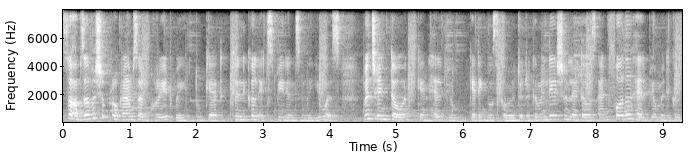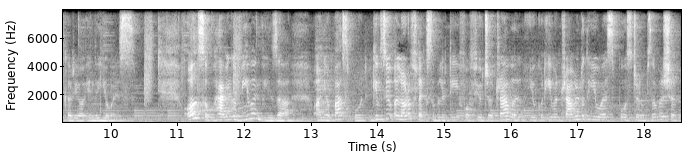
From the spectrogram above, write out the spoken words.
So observership programs are a great way to get clinical experience in the US, which in turn can help you getting those coveted recommendation letters and further help your medical career in the US. Also, having a B1 visa on your passport gives you a lot of flexibility for future travel. You could even travel to the US post your observership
